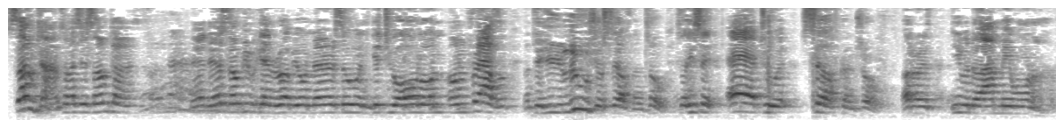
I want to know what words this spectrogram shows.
sometimes, so I say sometimes, man, there's some people can rub your nerves so and get you all on, on frazzled until you lose your self-control. So he said, add to it self-control. Otherwise, even though I may want to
